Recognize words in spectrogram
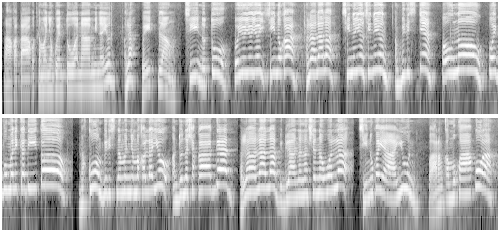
Nakakatakot naman yung kwentuhan namin na yun. Hala, wait lang. Sino to? Uy, uy, uy, uy, sino ka? Hala, hala, hala. Sino yun? Sino yun? Ang bilis niya. Oh no! Hoy, bumalik ka dito! Naku, ang bilis naman niya makalayo. Ando na siya kagad. Hala, hala, hala. Bigla na lang siya nawala. Sino kaya yun? Parang kamukha ako ah.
